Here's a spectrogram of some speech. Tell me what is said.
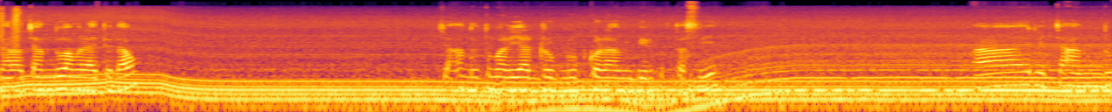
দাঁড়াও, চান্দু, আমার আইতে দাও। চান্দু, তোমার ইয়ার ইয়ারড্রপ লুট করা আমি বের করতেছি। আরে চান্দু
